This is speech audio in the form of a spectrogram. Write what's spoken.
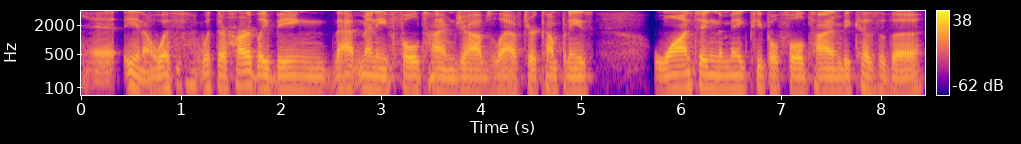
you know, with with there hardly being that many full time jobs left, or companies wanting to make people full time because of the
